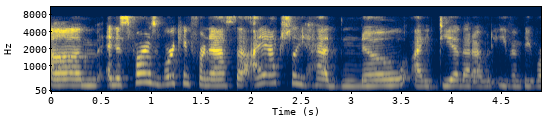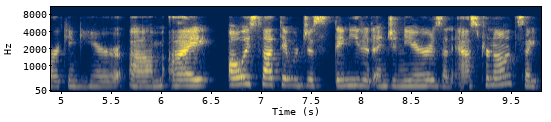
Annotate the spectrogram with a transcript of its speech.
Um, and as far as working for NASA, I actually had no idea that I would even be working here. Um, I always thought they were just, they needed engineers and astronauts. I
